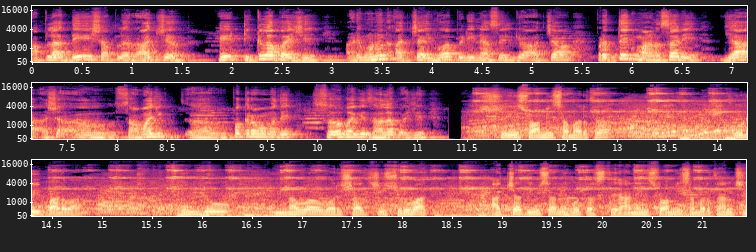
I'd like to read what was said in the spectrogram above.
आपला देश आपलं राज्य हे टिकलं पाहिजे. आणि म्हणून आजच्या युवा पिढीने असेल किंवा आजच्या प्रत्येक माणसाने या अशा सामाजिक उपक्रमामध्ये सहभागी झालं पाहिजे. श्री स्वामी समर्थ गुढीपाडवा हिंदू नववर्षाची सुरुवात. आजच्या दिवसाने होत असते. आणि स्वामी समर्थांची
